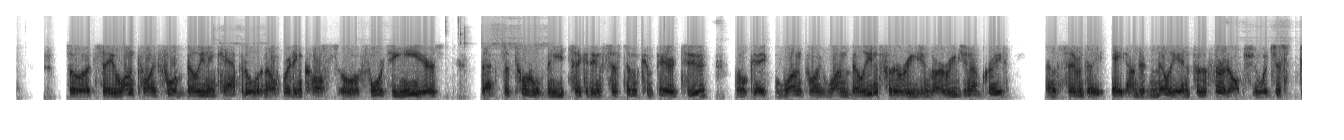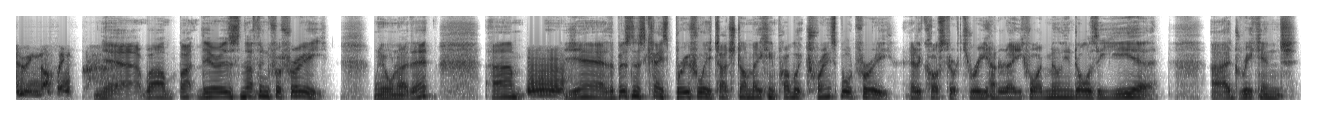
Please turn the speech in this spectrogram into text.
So it's a 1.4 billion in capital and operating costs over 14 years. That's the total of the new ticketing system compared to, okay, 1.1 billion for the region by region upgrade and 7 to 800 million for the third option, which is doing nothing. Yeah, well, but there is nothing for free. We all know that. Um, yeah, the business case briefly touched on making public transport free at a cost of $385 million a year. Uh, it reckoned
